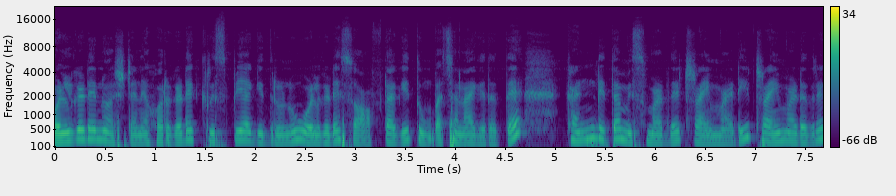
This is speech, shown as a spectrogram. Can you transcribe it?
ಒಳಗಡೆನೂ ಅಷ್ಟೇ ಹೊರಗಡೆ ಕ್ರಿಸ್ಪಿಯಾಗಿದ್ರೂ ಒಳಗಡೆ ಸಾಫ್ಟಾಗಿ ತುಂಬ ಚೆನ್ನಾಗಿರುತ್ತೆ. ಖಂಡಿತ ಮಿಸ್ ಮಾಡದೆ ಟ್ರೈ ಮಾಡಿ. ಟ್ರೈ ಮಾಡಿದ್ರೆ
